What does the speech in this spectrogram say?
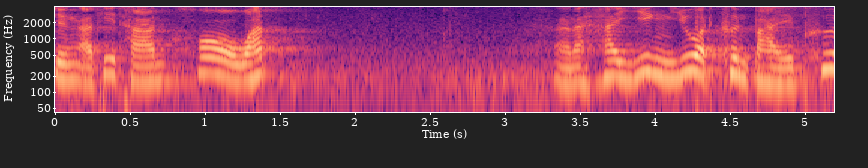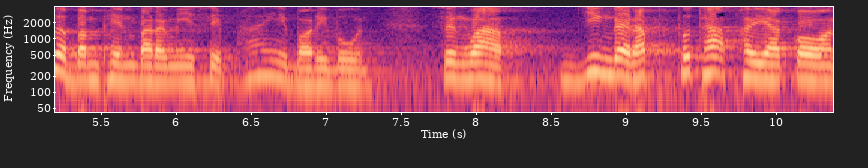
จึงอธิษฐานข้อวัดนะให้ยิ่งยวดขึ้นไปเพื่อบำเพ็ญบารมีสิบให้บริบูรณ์ ซึ่งว่ายิ่งได้รับพุทธพยากร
